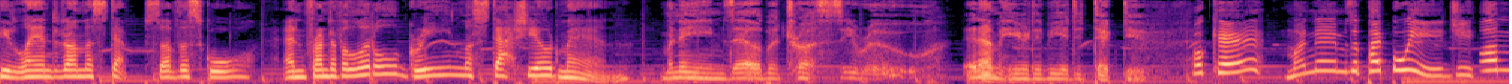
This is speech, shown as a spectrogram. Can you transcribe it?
He landed on the steps of the school in front of a little green mustachioed man. My name's Albatross Zero, and I'm here to be a detective. Okay, my name's a Pipeouiji. I'm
